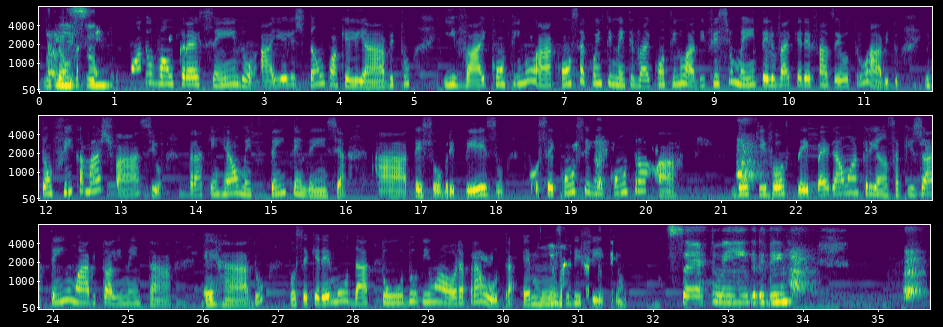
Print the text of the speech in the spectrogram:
Então, Isso. quando vão crescendo, aí eles estão com aquele hábito e vai continuar, consequentemente vai continuar. Dificilmente ele vai querer fazer outro hábito. Então fica mais fácil para quem realmente tem tendência a ter sobrepeso, você conseguir controlar do que você pegar uma criança que já tem um hábito alimentar errado, você querer mudar tudo de uma hora para outra. É muito difícil. Certo, Ingrid.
